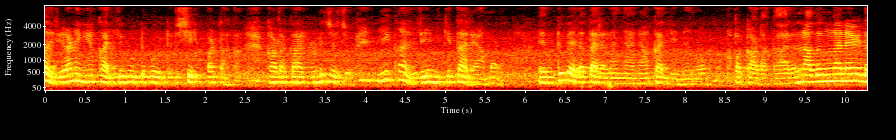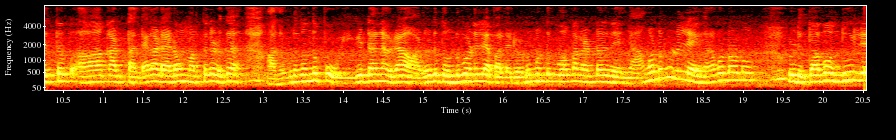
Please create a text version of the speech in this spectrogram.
തരികയാണെങ്കിൽ കല്ല് കൊണ്ടുപോയിട്ടൊരു ശില്പം ഉണ്ടാക്കാം കടക്കാരനോട് ചോദിച്ചു ഈ കല്ല് എനിക്ക് തരാമോ? എന്ത് വില തരണം ഞാൻ ആ കല്ലിന്? എന്ന് പറഞ്ഞു. അപ്പം കടക്കാരൻ അതിങ്ങനെ എടുത്ത് ആ ക തന്റെ കടയുടെ ഉമ്മർത്ത് കിടക്കുക. അത് ഇവിടെ നിന്ന് പോയി കിട്ടാൻ ഒരാൾ എടുത്തുകൊണ്ട് പോകണില്ല പലരോടും കൊണ്ടുപോകാൻ പറഞ്ഞിട്ട് ഞാൻ കൊണ്ടുപോകണില്ല ഇങ്ങനെ കൊണ്ടുപോകണു എടുത്താൽ ഒന്നുമില്ല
